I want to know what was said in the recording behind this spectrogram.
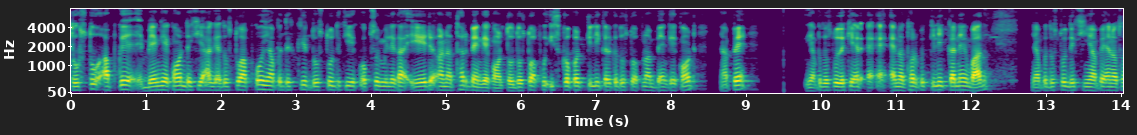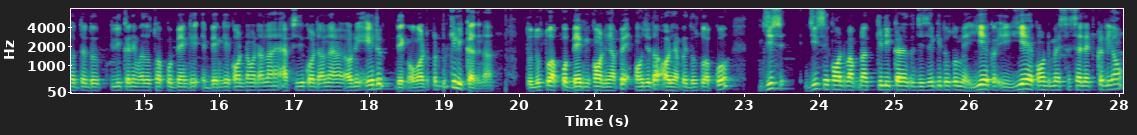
दोस्तों, आपके बैंक अकाउंट देखिए, आ गया। दोस्तों, आपको यहाँ पर देखिए, दोस्तों, देखिए, एक ऑप्शन मिलेगा एड अनथर बैंक अकाउंट। तो दोस्तों, आपको इसके ऊपर क्लिक करके दोस्तों, अपना बैंक अकाउंट यहाँ पे यहाँ पे दोस्तों, देखिए एनथर पे क्लिक करने के बाद यहाँ पे दोस्तों देखिए, यहाँ पे एनथर पे क्लिक करने के बाद दोस्तों आपको बैंक बैंक अकाउंट नंबर डालना है एफ़ सी कोड डालना है और एड बैंक अकाउंट पर क्लिक कर देना। तो दोस्तों आपको बैंक अकाउंट यहाँ पे हो जाता है और यहाँ पे दोस्तों आपको जिस जिस अकाउंट में अपना क्लिक करें तो जैसे कि दोस्तों मैं ये ये अकाउंट में सेलेक्ट कर लिया हूँ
